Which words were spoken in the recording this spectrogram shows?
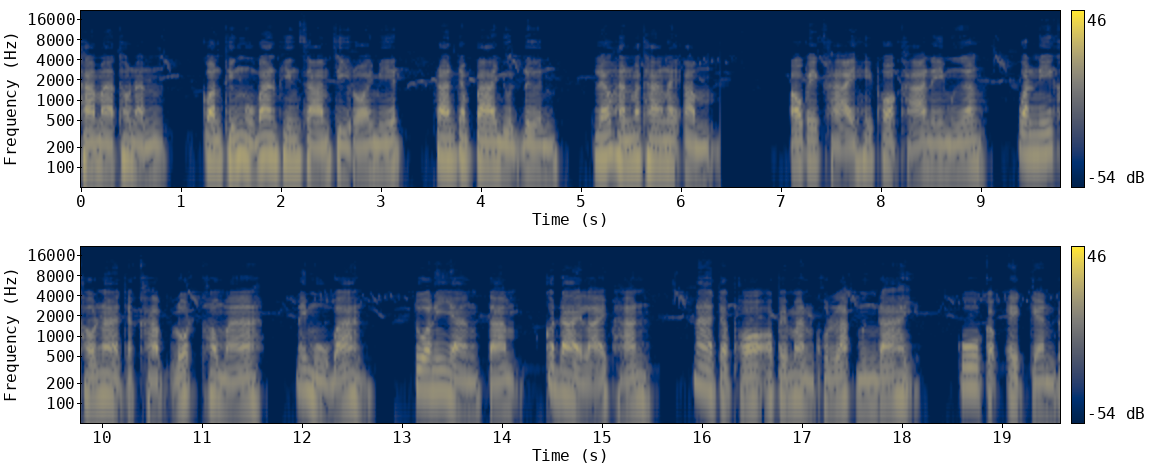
ขามาเท่านั้น ก่อนถึงหมู่บ้านเพียงสามสี่ร้อยเมตร พรานจำปาหยุดเดิน แล้วหันมาทางนายอ่ำเอาไปขายให้พ่อค้าในเมือง วันนี้เขาน่าจะขับรถเข้ามา ในหมู่บ้าน ตัวนี้อย่างตามก็ได้หลายพัน น่าจะพอเอาไปมั่นคนรักมึงได้ กูกับเอกแกนไป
